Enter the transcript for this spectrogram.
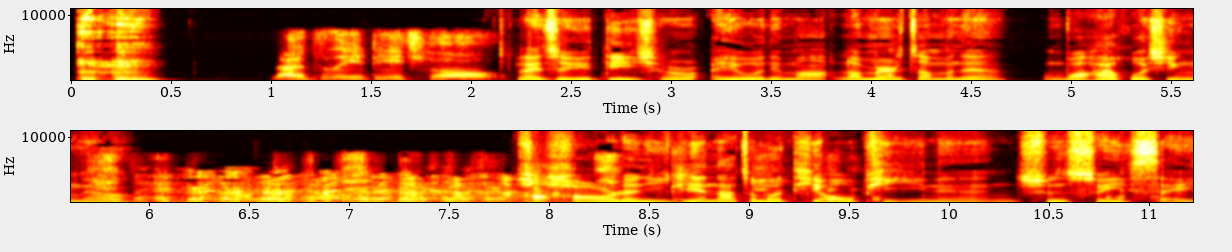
来自于地球。来自于地球。哎呦我的妈，老妹儿怎么的？我还火星呢。好好的，你一天咋这么调皮呢？你是谁谁？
